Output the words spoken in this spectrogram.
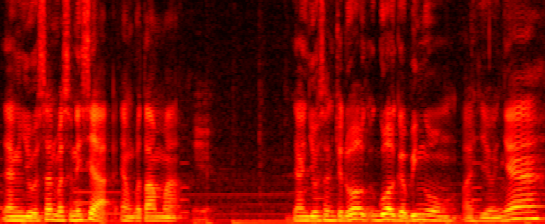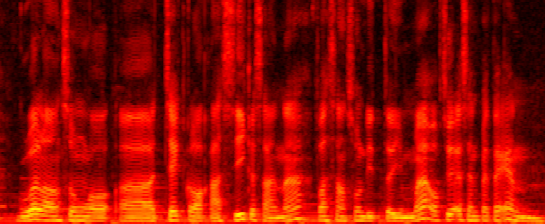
yang jurusan bahasa Indonesia yang pertama yang jurusan kedua gue agak bingung. Akhirnya gue langsung lo, uh, cek lokasi ke sana pas langsung diterima waktu itu SNPTN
